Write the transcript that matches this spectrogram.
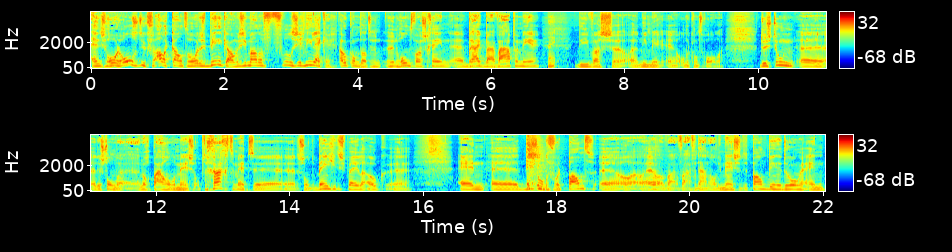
En ze hoorden ons natuurlijk van alle kanten hoorden ze binnenkomen. Dus die mannen voelden zich niet lekker. Ook omdat hun, hun hond was geen eh, bruikbaar wapen meer. Nee. Die was eh, eh, niet meer onder controle. Dus toen er stonden nog een paar honderd mensen op de gracht. Met, er stond een beentje te spelen ook. En eh, die stonden voor het pand, eh, waar, waar vandaan al die mensen het pand binnendrongen. En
